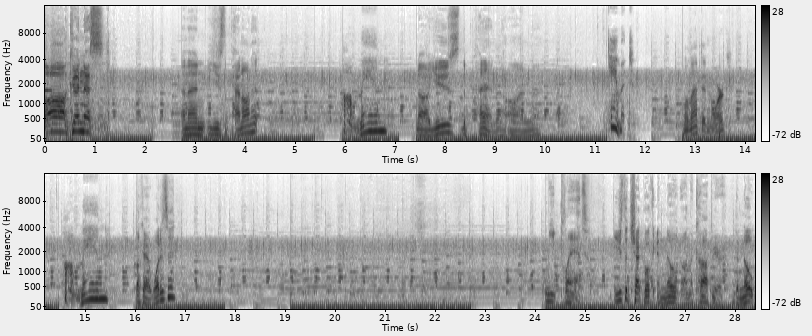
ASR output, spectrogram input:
Oh goodness. And then use the pen on it. Oh man. No, use the pen on. Damn it. Well, that didn't work. Oh, man. Okay, what is it? Meat plant. Use the checkbook and note on the copier. The note.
